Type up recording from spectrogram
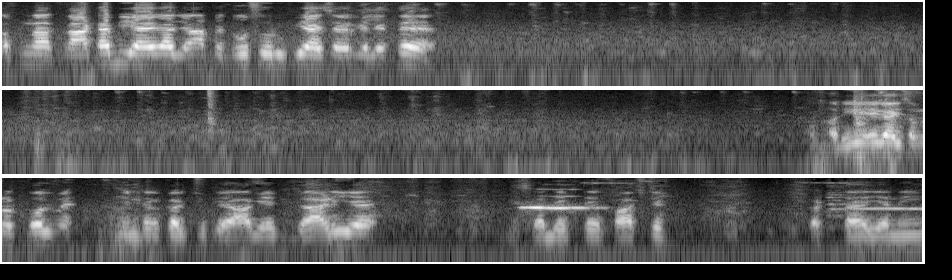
अपना कांटा भी आएगा जहाँ पे दो सौ रुपया ऐसे करके लेते हैं। और ये गाइस हम लोग टोल में इंटर कर चुके हैं। आगे एक गाड़ी है इसका देखते हैं फास्टेग कटता है या नहीं।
